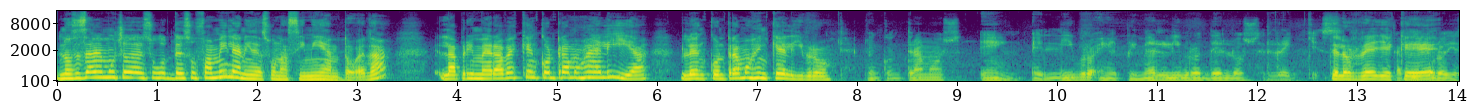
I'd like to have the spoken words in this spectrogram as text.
No se sabe mucho de su, de su familia ni de su nacimiento, ¿verdad? La primera vez que encontramos a Elías, lo encontramos en qué libro? Lo encontramos en el libro, en el primer libro de los Reyes. De los Reyes, que,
